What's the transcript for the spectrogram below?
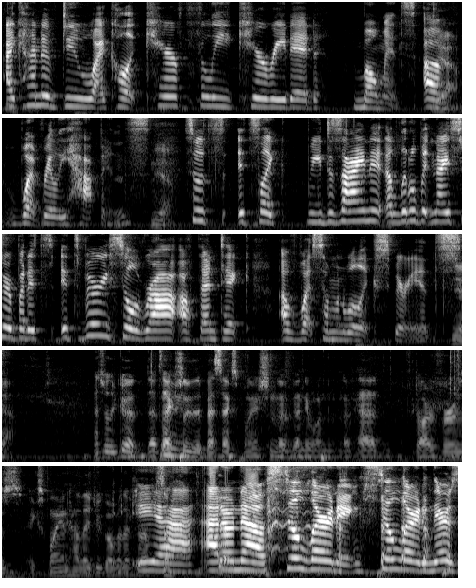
I kind of do I call it carefully curated moments of Yeah. what really happens. Yeah. So it's it's like we design it a little bit nicer, but it's it's very still raw, authentic of what someone will experience. yeah. That's really good. That's Mm. actually the best explanation of anyone I've had photographers explain how they do go about their. Yeah, So, I don't know. Still learning. Still learning. There's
